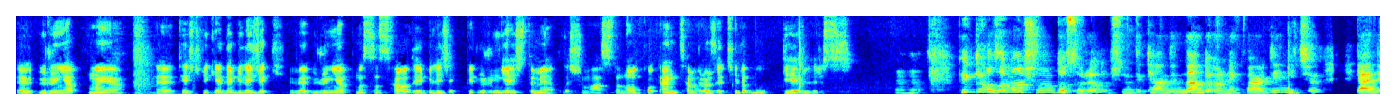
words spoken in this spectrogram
e, ürün yapmaya e, teşvik edebilecek ve ürün yapmasını sağlayabilecek bir ürün geliştirme yaklaşımı aslında. No code en temel özetiyle bu diyebiliriz. Peki o zaman şunu da soralım. Şimdi kendinden de örnek verdiğin için yani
